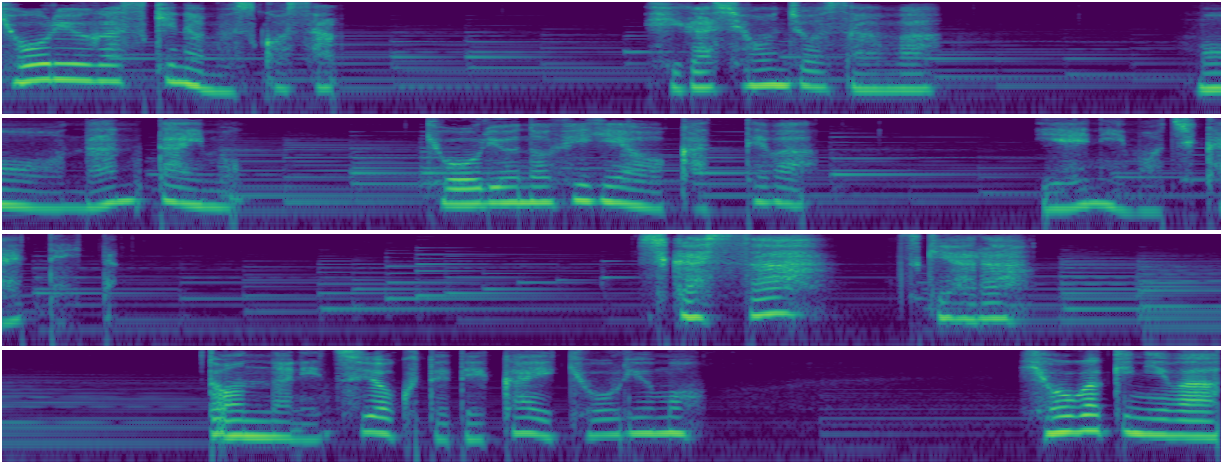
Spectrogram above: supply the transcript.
恐竜が好きな息子さん。東本庄さんはもう何体も恐竜のフィギュアを買っては家に持ち帰っていた。しかしさ月原。どんなに強くてでかい恐竜も氷河期には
